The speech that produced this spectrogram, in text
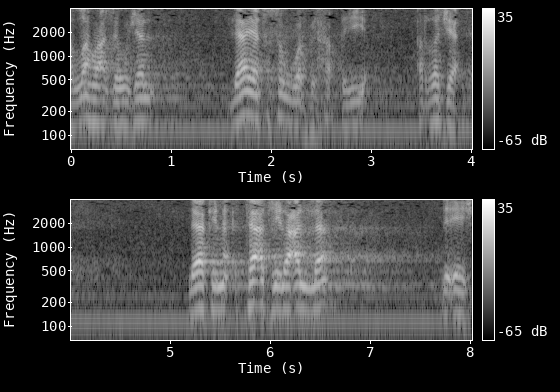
الله عز وجل لا يتصور في حقه الرجاء لكن تأتي لعل لإيش؟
